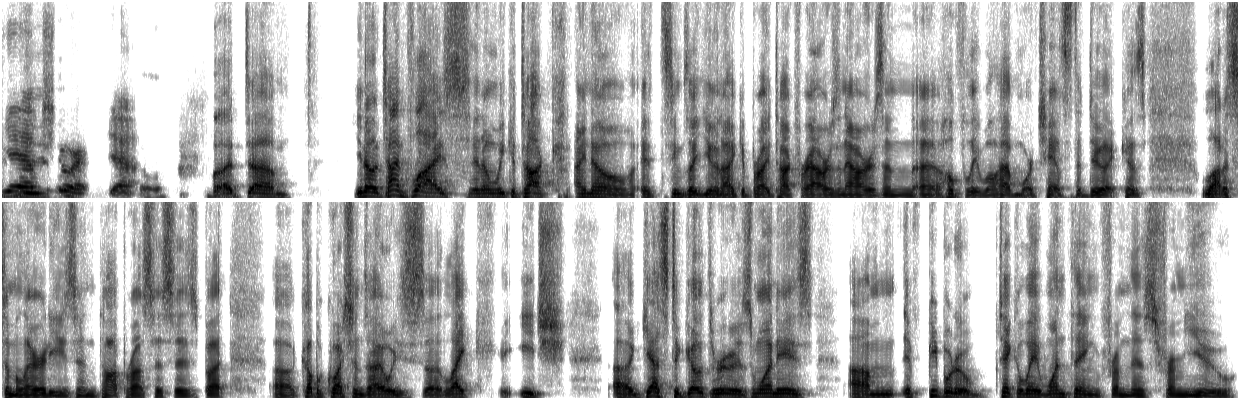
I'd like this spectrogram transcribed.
Yeah, I'm sure. Yeah. But, um, you know, time flies. You know, we could talk. I know it seems like you and I could probably talk for hours and hours, and uh, hopefully we'll have more chance to do it because a lot of similarities in thought processes. But uh, a couple questions I always uh, like each uh, guest to go through is one is um, if people were to take away one thing from this from you,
